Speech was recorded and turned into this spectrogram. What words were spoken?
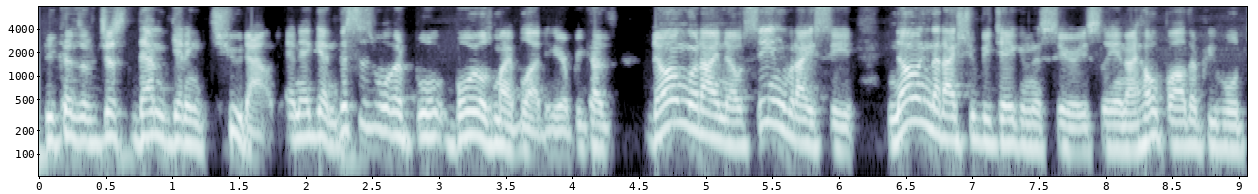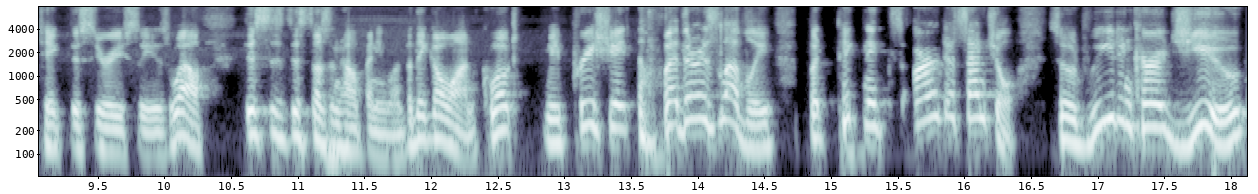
because of just them getting chewed out. And again, this is what boils my blood here because knowing what I know, seeing what I see, knowing that I should be taking this seriously, and I hope other people will take this seriously as well. This is this doesn't help anyone. But they go on, quote, we appreciate the weather is lovely, but picnics aren't essential. So we'd encourage you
